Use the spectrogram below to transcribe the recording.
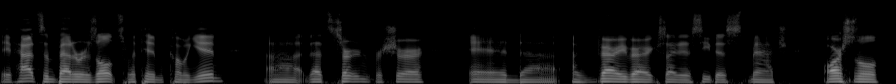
They've had some better results with him coming in. Uh, that's certain for sure. And uh, I'm very, very excited to see this match. Arsenal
